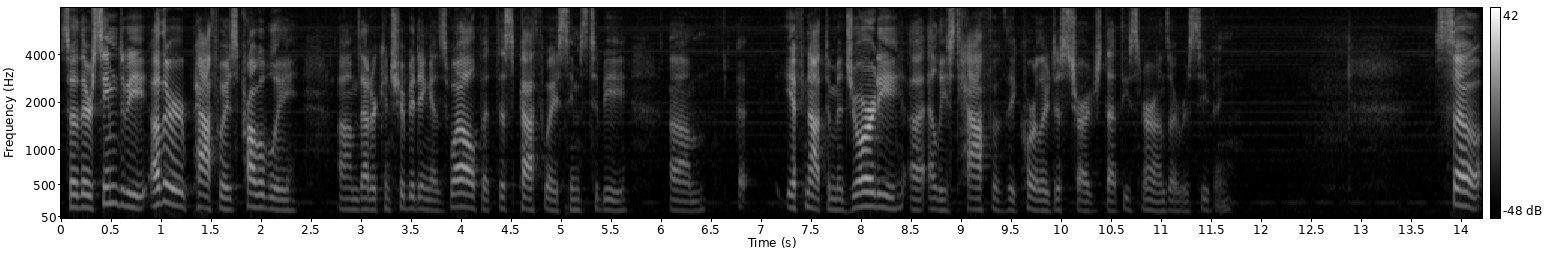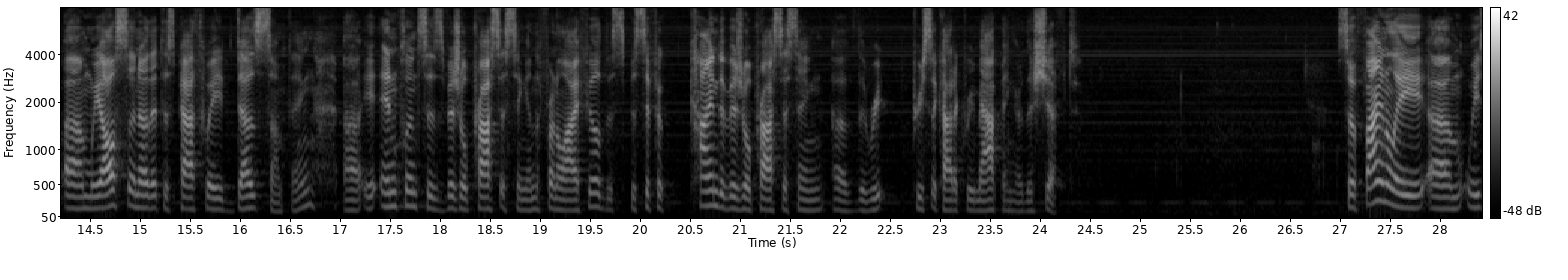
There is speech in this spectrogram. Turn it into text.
So there seem to be other pathways probably um, that are contributing as well, but this pathway seems to be, um, if not the majority, uh, at least half of the corollary discharge that these neurons are receiving. So um, we also know that this pathway does something. Uh, it influences visual processing in the frontal eye field, the specific kind of visual processing of the re presaccadic remapping or the shift. So finally, um, we,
